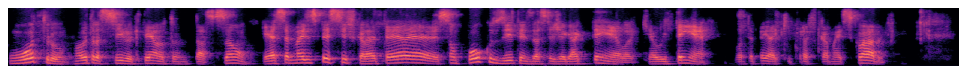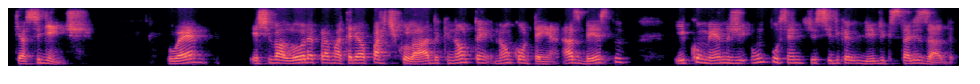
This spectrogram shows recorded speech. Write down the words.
Um outro, uma outra sigla que tem a automatação, essa é mais específica, ela até são poucos itens da CGH que tem ela, que é o item E. Vou até pegar aqui para ficar mais claro, que é o seguinte: o E, este valor é para material particulado que não, tem, não contenha asbesto e com menos de 1% de sílica livre cristalizada.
